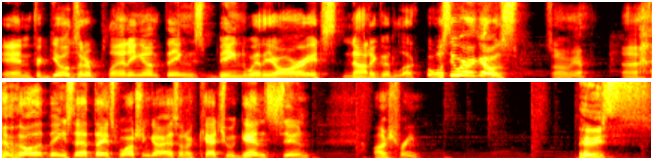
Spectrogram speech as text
And for guilds that are planning on things being the way they are, it's not a good look. But we'll see where it goes. So yeah, uh, with all that being said, thanks for watching, guys, and I'll catch you again soon on stream. Peace.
